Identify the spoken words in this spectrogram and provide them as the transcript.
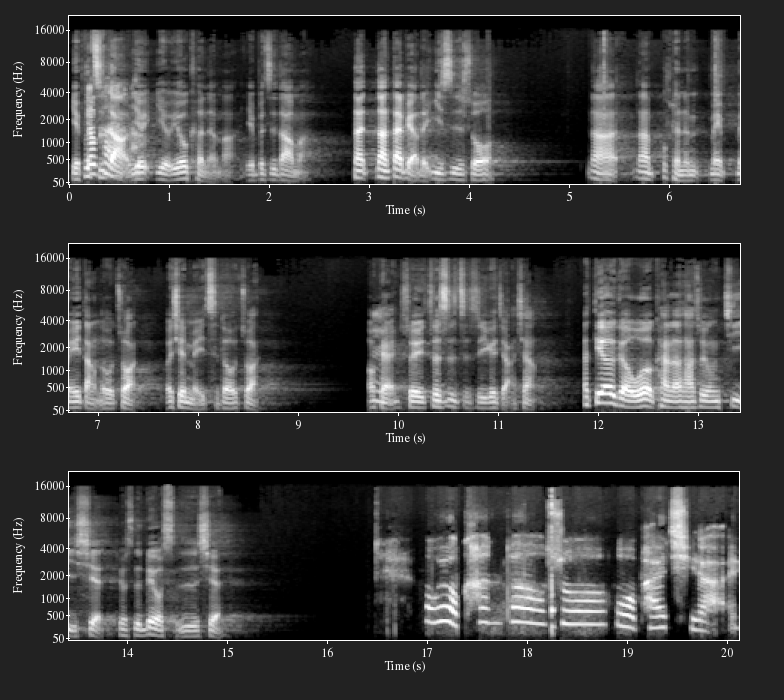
也不知道，有有有可能嘛？也不知道嘛？那那代表的意思是说，那那不可能每每档都赚，而且每次都赚。OK，、嗯、所以这是只是一个假象。那第二个，我有看到他是用季线，就是六十日线。我有看到说我拍起来。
